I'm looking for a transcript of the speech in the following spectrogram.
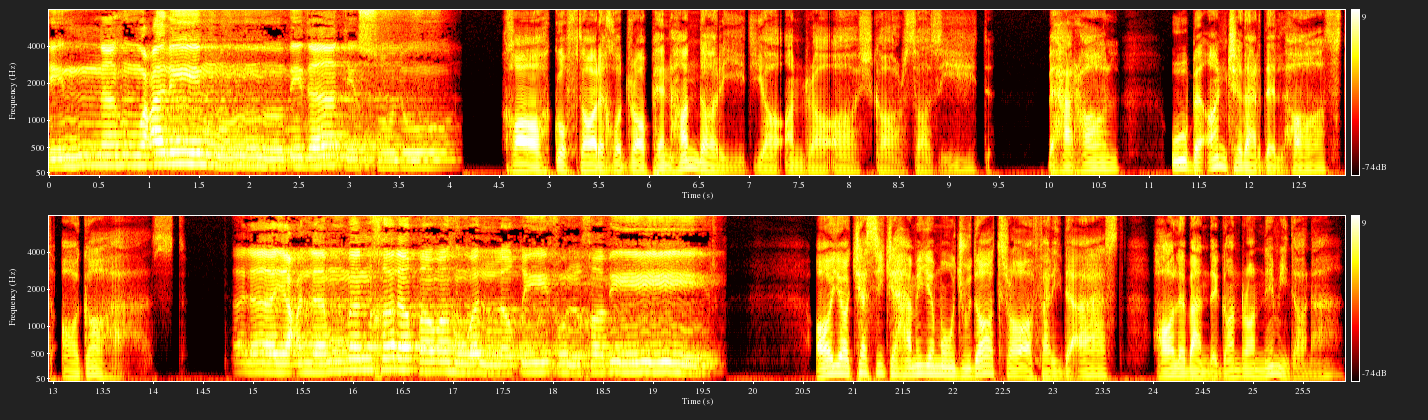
إنه عليم بذات الصدور. خواه گفتار خود را پنهان دارید یا آن را آشکار سازید؟ به هر حال او به آنچه در دل هاست آگاه است. الا یعلم من خلق وهو اللطیف الخبیر. آیا کسی که همه موجودات را آفریده است حال بندگان را نمی‌داند؟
